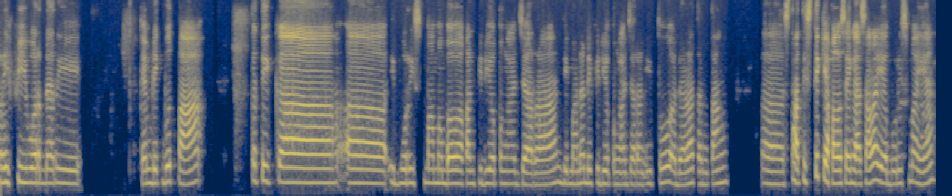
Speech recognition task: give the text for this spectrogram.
reviewer dari Kemdikbud Pak, ketika uh, Ibu Risma membawakan video pengajaran, di mana di video pengajaran itu adalah tentang uh, statistik ya kalau saya nggak salah ya Bu Risma ya.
